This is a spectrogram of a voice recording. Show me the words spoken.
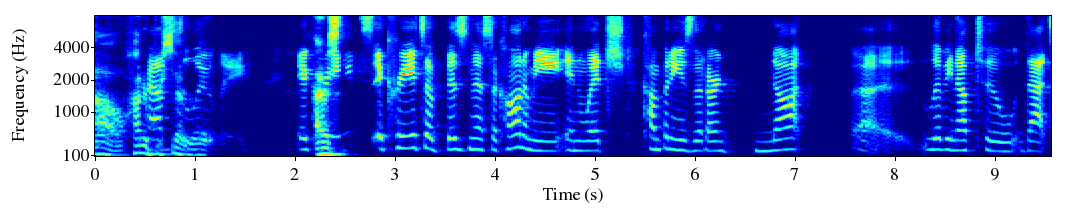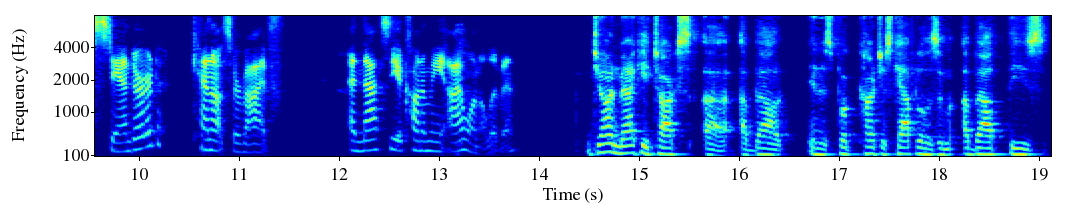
Oh, 100%. Absolutely. It creates, was... it creates a business economy in which companies that are not uh, living up to that standard cannot survive and that's the economy I want to live in. John Mackey talks uh, about in his book Conscious Capitalism about these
